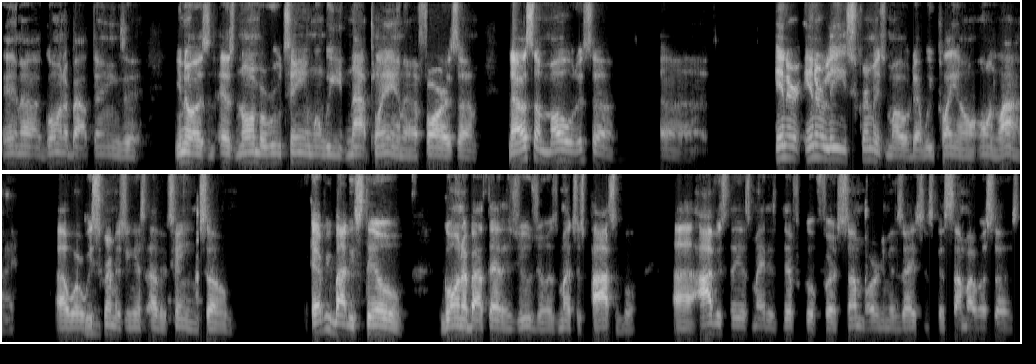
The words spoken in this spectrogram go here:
and uh, going about things that you know as as normal routine when we not playing. Uh, as far as um, now, it's a mode. It's a uh, inter league scrimmage mode that we play on online, uh, where we scrimmage against other teams. So everybody's still going about that as usual as much as possible. Uh, obviously, it's made it difficult for some organizations because some of us is,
